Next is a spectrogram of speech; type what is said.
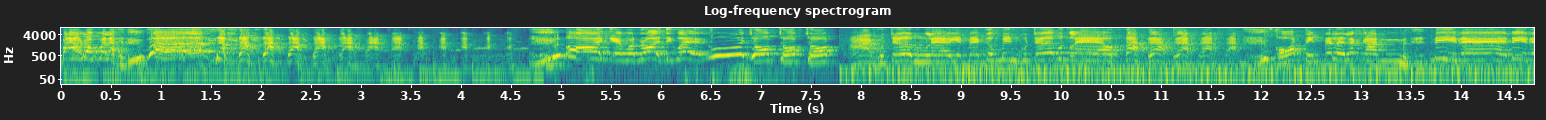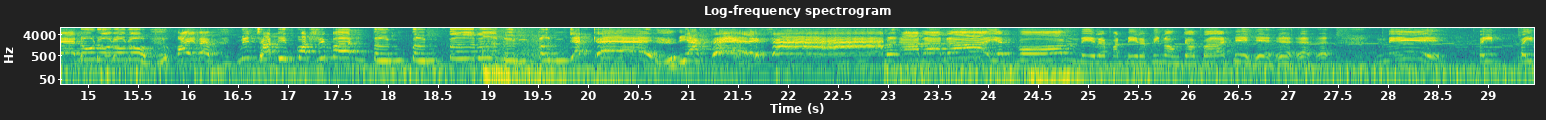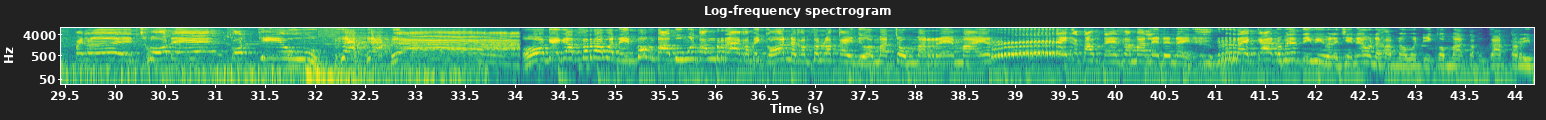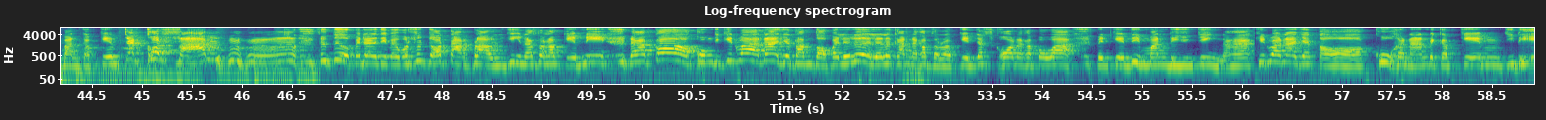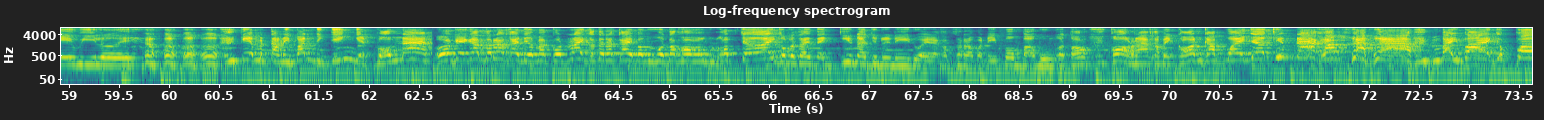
เบาลงไปเลยโอ้ยเกมมันร้อยจริงเว้ยอู้ชอบชอบชอบอ่ากูเจอมึงแล้วเย็นแมงเครื่องบินกูเจอมึงแล้ว ขอติดไปเลยละกัน นี่แน่นี่แน่ดูดูดูดูไปแบบมิชชั่นดิพอสิเบิลตื่นตื่นตื่นตื่นตื่นตื่นย็ดแค่อยากเท่ มนี่แหลยปันนี่แหละพี่น้องเจ้าเตยนี่ ติดติดไปเลย โชว์เดะ กดคิว โอเคครับสำหรับวันนี้ผมบาบูก็ต้องลากันไปก่อนนะครับสำหรับใครที่ว่ามาจมมาแรไหมไรก็ตามแต่สามารถเล่นได้ในรายการโอเปร่าทีวีมาในชแนลนะครับในวันนี้ก็มาทำการตริบันกับเกมจัดกดสามซึ่งถือเป็นอะไรที่เป็นวันสุดยอดต่างเปล่าจริงๆนะสำหรับเกมนี้นะครับก็คงจะคิดว่าน่าจะทำต่อไปเรื่อยๆเลยแล้วกันนะครับสำหรับเกม Just call นะครับเพราะว่าเป็นเกมที่มันดีจริงๆนะฮะคิดว่าน่าจะต่อคู่ขนานไปกับเกม GTA V เลย เกมมันตาลิบันจริงๆเหยียดผมนะ โอเคครับสำหรับใครเดี๋ยวมากดไลค์กดติดตามใครบาบูก็ต้องขอขอบคุณครับเจยก็มาใส่แต่งกินนาจุดดีด้วยนะครับสำหรับวันนี้ป้มบาบูก็ต้องก็ลากันไปก่อนครับไว้เจอคลิปหน้าครับบายบายกระโปร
